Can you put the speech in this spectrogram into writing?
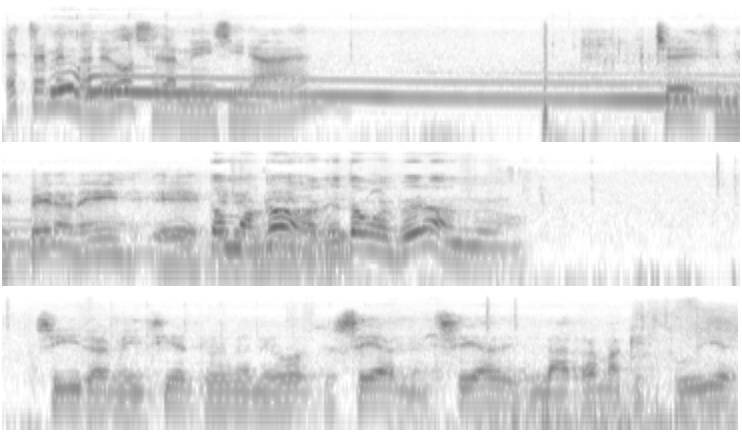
Es tremendo negocio la medicina, ¿eh? Che, si me esperan, eh. eh Estamos acá, te estamos esperando. Sí, la medicina es tremendo negocio. Sea, sea de la rama que estudie.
